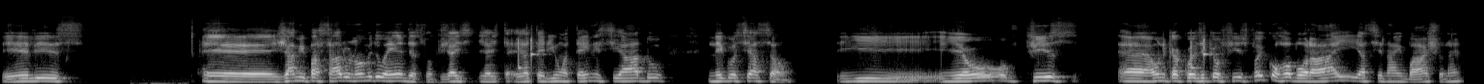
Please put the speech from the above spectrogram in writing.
eles é, já me passaram o nome do Anderson, que já, já, já teriam até iniciado negociação. E, e eu fiz, é, a única coisa que eu fiz foi corroborar e assinar embaixo, né?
